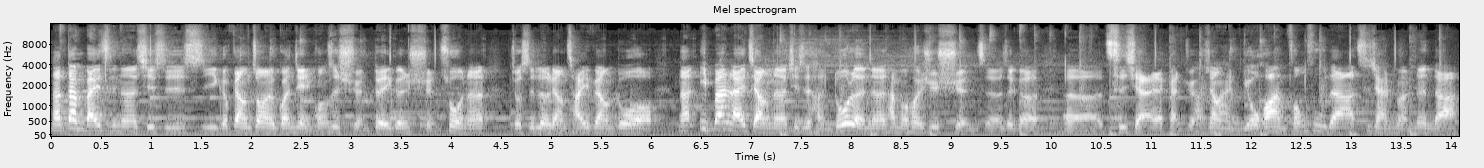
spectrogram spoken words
那蛋白质呢，其实是一个非常重要的关键。你光是选对跟选错呢，就是热量差异非常多哦。那一般来讲呢，其实很多人呢，他们会去选择这个呃，吃起来感觉好像很油滑很丰富的啊，吃起来很软嫩的啊。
